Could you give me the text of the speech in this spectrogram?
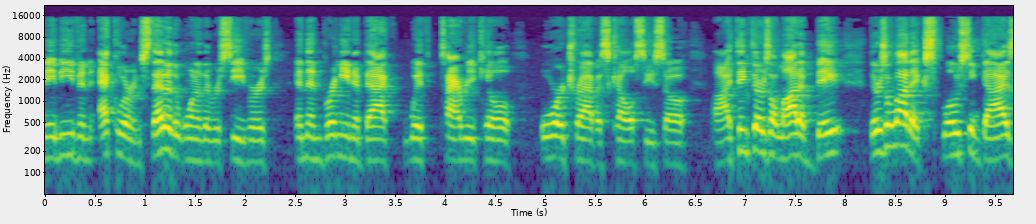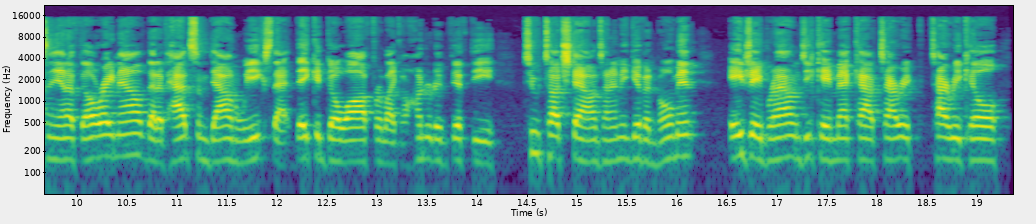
maybe even Ekeler instead of the, one of the receivers, and then bringing it back with Tyreek Hill or Travis Kelce. So uh, I think there's a lot of big, there's a lot of explosive guys in the NFL right now that have had some down weeks that they could go off for like 150 two touchdowns on any given moment. AJ Brown, DK Metcalf, Tyreek Tyreek Hill,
